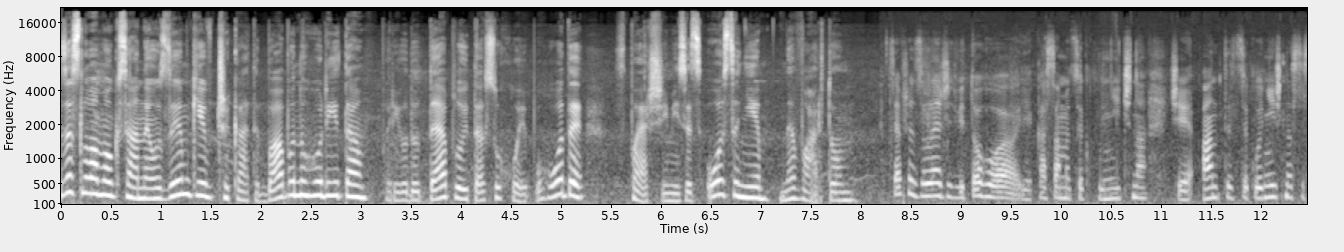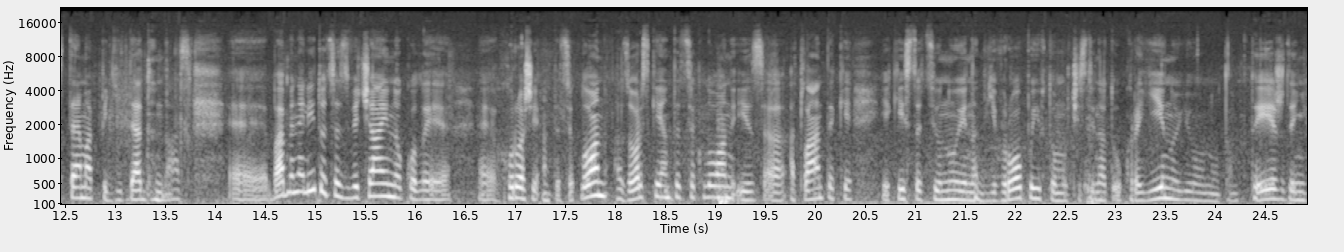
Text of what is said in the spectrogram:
За словами Оксани Озимків, чекати бабиного літа, періоду теплої та сухої погоди в перший місяць осені не варто. Це вже залежить від того, яка саме циклонічна чи антициклонічна система підійде до нас. Е, Бабине літо це звичайно, коли е, хороший антициклон, азорський антициклон із е, Атлантики, який стаціонує над Європою, в тому числі над Україною, ну там тиждень.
